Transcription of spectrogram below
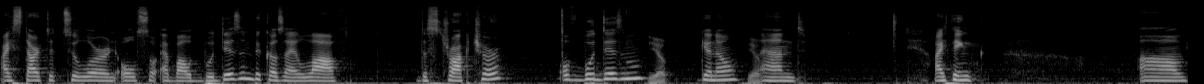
I started to learn also about Buddhism because I loved the structure of Buddhism, Yep. you know, Yep. and I think um,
